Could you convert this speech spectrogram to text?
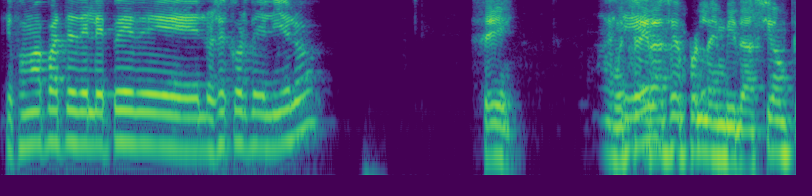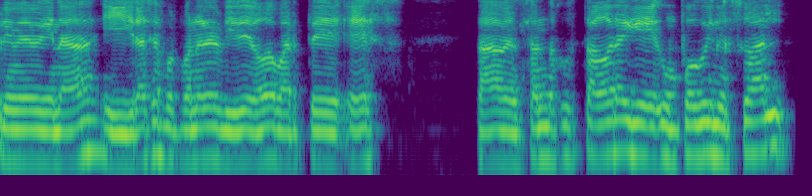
que forma parte del EP de Los Ecos del Hielo. Sí. Muchas gracias por la invitación, primero que nada, y gracias por poner el video. Aparte, es, estaba pensando justo ahora que un poco inusual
